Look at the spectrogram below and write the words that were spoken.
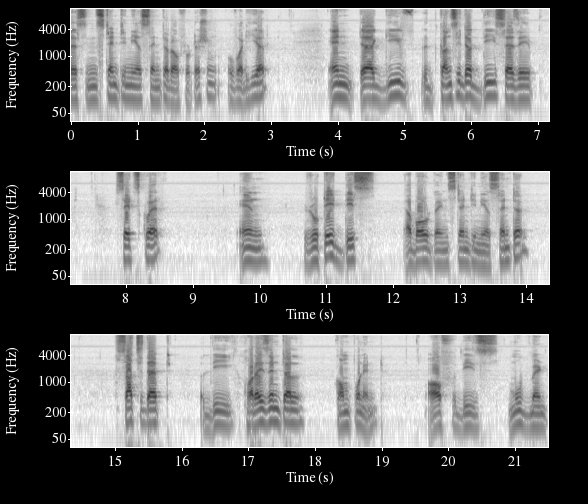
this instantaneous center of rotation over here and uh, give consider this as a set square and rotate this about the instantaneous center such that the horizontal component of this movement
